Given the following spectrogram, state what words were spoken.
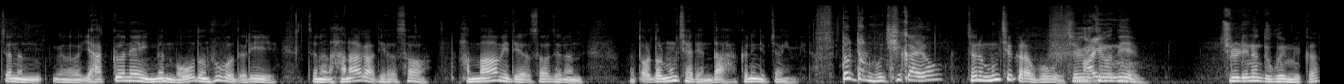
저는 어, 야권에 있는 모든 후보들이 저는 하나가 되어서 한 마음이 되어서 저는 똘똘 뭉쳐야 된다 그런 입장입니다. 똘똘 뭉칠까요? 저는 뭉칠 거라고 보고 있습니다. 의원님 줄리는 누구입니까?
